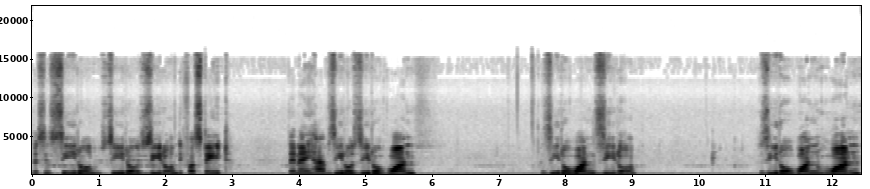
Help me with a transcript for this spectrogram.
This is 0 0 0 the first state. Then I have 0 0 1 0 1 0 0 1 1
